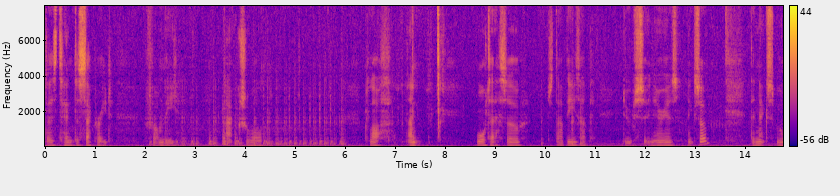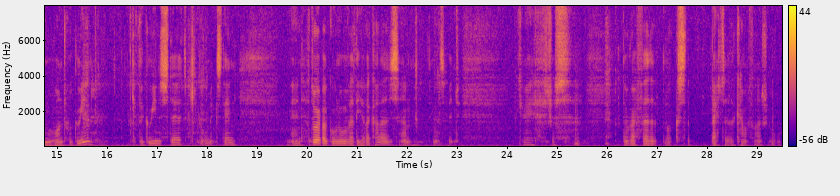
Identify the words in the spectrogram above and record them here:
does tend to separate from the actual cloth. Um water so just dab these up do certain areas like so. Then next we'll move on to a green. Give the green a stir to keep it all mixed in. And don't worry about going over the other colours um, I think that's a bit okay just the rougher that looks the better the camouflage will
